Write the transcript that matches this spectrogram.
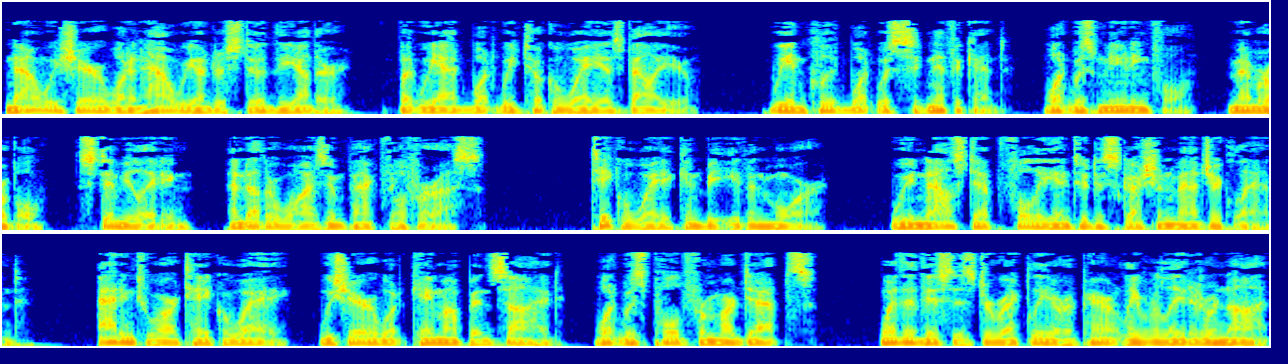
Now we share what and how we understood the other, but we add what we took away as value. We include what was significant, what was meaningful, memorable, stimulating, and otherwise impactful for us. Takeaway can be even more. We now step fully into discussion magic land. Adding to our takeaway, we share what came up inside, what was pulled from our depths. Whether this is directly or apparently related or not,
